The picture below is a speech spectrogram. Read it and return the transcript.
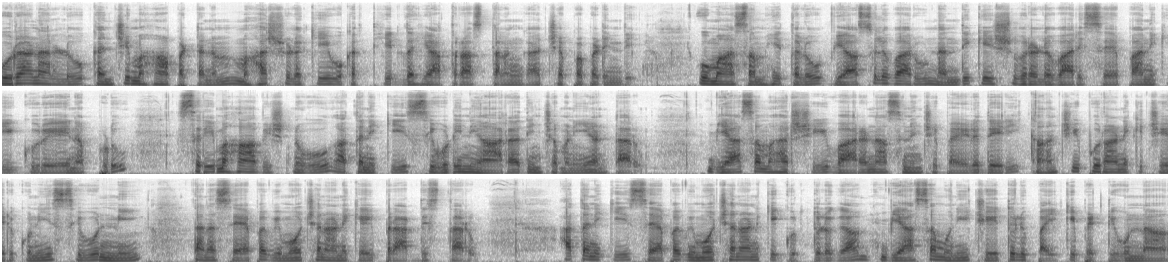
పురాణాలలో కంచి మహాపట్టణం మహర్షులకే ఒక తీర్థయాత్రా స్థలంగా చెప్పబడింది. ఉమా సంహితలో వ్యాసుల వారు నందికేశ్వరుల వారి శాపానికి గురి అయినప్పుడు శ్రీ మహావిష్ణువు అతనికి శివుడిని ఆరాధించమని అంటారు. వ్యాస మహర్షి వారణాసి నుంచి బయలుదేరి కాంచీపురానికి చేరుకుని శివుణ్ణి తన శాప విమోచనానికై ప్రార్థిస్తారు. అతనికి శాప విమోచనానికి గుర్తులుగా వ్యాసముని చేతులు పైకి పెట్టి ఉన్న.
